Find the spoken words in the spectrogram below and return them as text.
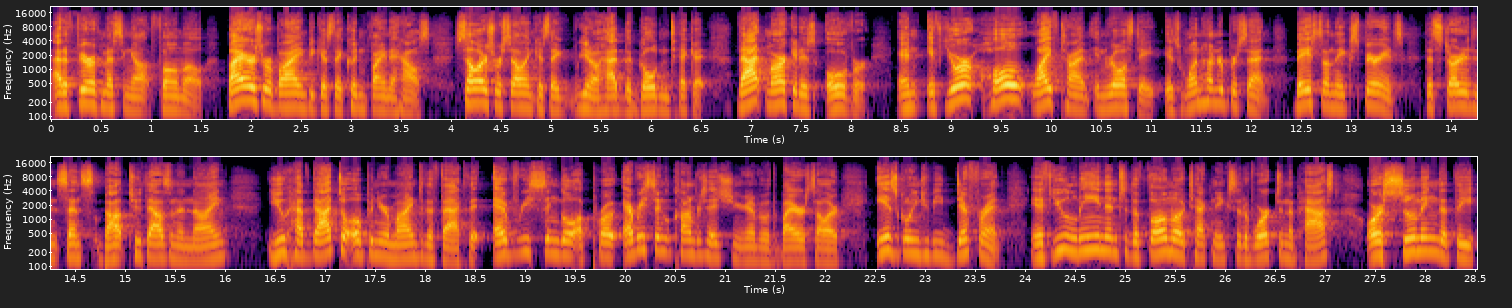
out of fear of missing out FOMO. Buyers were buying because they couldn't find a house. Sellers were selling because they, you know, had the golden ticket. That market is over. And if your whole lifetime in real estate is 100% based on the experience that started in, since about 2009, you have got to open your mind to the fact that every single approach, every single conversation you're going to have with a buyer or seller is going to be different. And if you lean into the FOMO techniques that have worked in the past, or assuming that the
